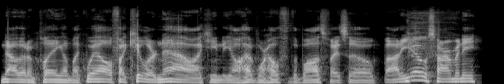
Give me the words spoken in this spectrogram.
now that I'm playing I'm like well if I kill her now I can you know, I'll have more health for the boss fight so adios Harmony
